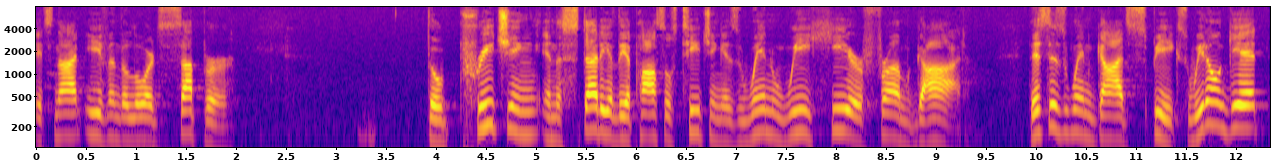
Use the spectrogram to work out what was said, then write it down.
it's not even the Lord's Supper. The preaching and the study of the apostles' teaching is when we hear from God. This is when God speaks. We don't get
